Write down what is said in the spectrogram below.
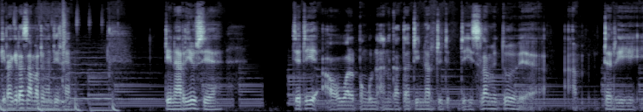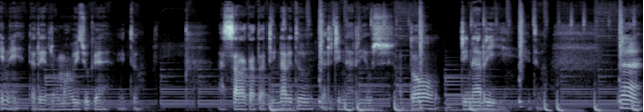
Kira-kira sama dengan dirham. Denarius ya. Jadi awal penggunaan kata dinar di, di Islam itu ya dari ini dari Romawi juga itu asal kata dinar itu dari denarius atau dinari itu nah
